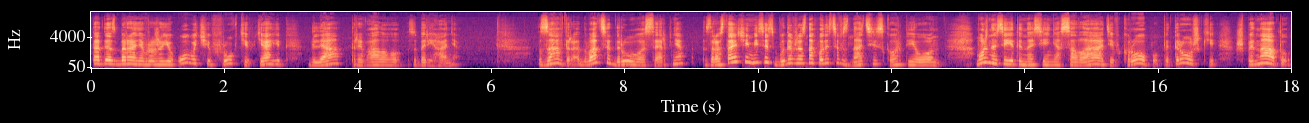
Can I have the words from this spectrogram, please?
та для збирання врожаю овочів, фруктів, ягід для тривалого зберігання. Завтра, 22 серпня, зростаючий місяць буде вже знаходитися в знаці Скорпіон. Можна сіяти насіння салатів, кропу, петрушки, шпинату.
